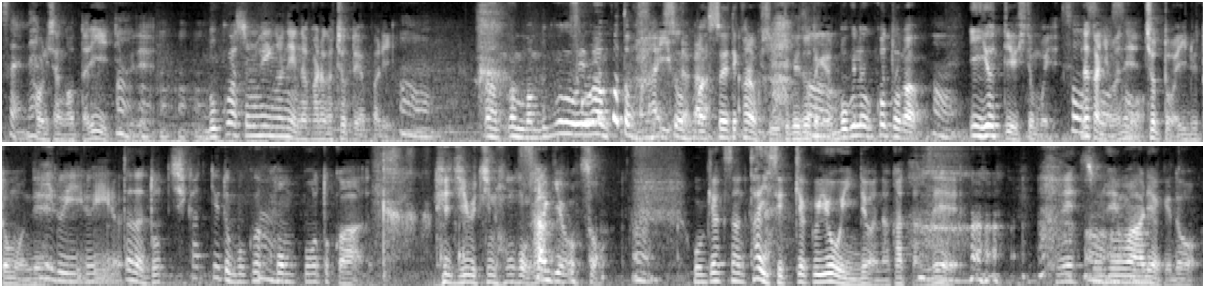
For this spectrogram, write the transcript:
そうやね。香織さんがおったりっていうふうで、うんうんうんうん。僕はその辺がねなかなかちょっとやっぱり、うんまあまあまあ、僕はそんなこともないよそう,、だから。まあ、そうやってかなこ氏言ってくれとったけど、うん。僕のことがうんいいよっていう人も中にはねちょっとはいると思うんで。いるいるいる。ただどっちかっていうと僕は梱包とか、レジ打ちの方が作業。そう。お客さん対接客要員ではなかったんで、ね、その辺はあれやけど、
